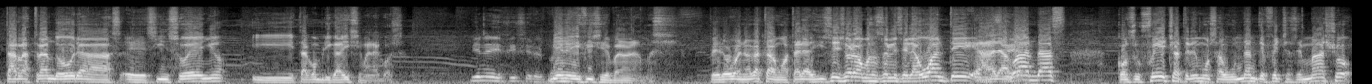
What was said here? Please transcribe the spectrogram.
está arrastrando horas eh, sin sueño y está complicadísima la cosa. Viene difícil el Viene difícil el panorama. Pero bueno, acá estamos, hasta las 16 horas vamos a hacerles el aguante a las sea. bandas, con su fecha, tenemos abundantes fechas en mayo.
